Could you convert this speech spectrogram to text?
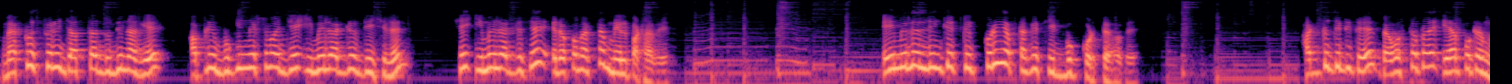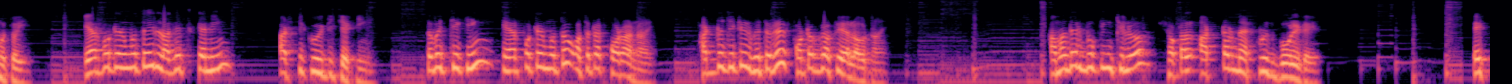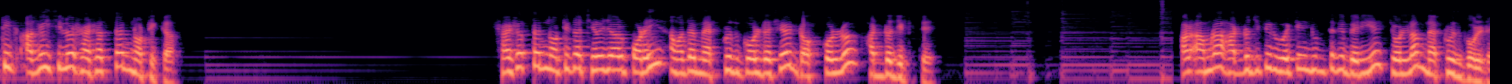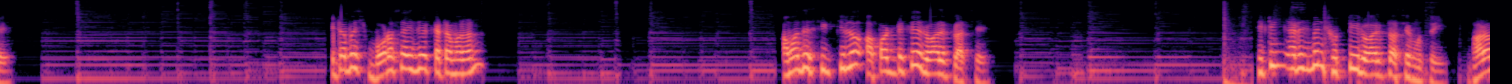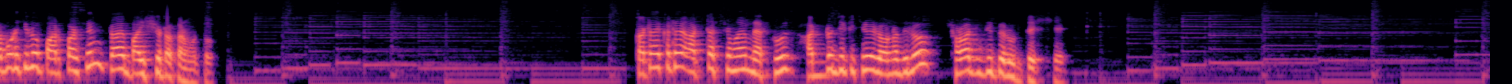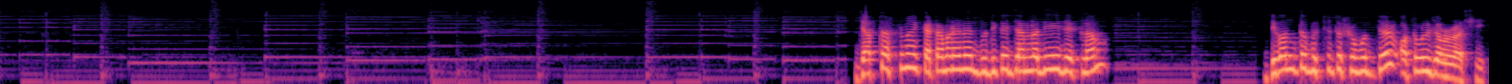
ম্যাক্রোস ফেরি যাত্রার দুদিন আগে আপনি বুকিংয়ের সময় যে ইমেল অ্যাড্রেস দিয়েছিলেন, সেই ইমেল অ্যাড্রেসে এরকম একটা মেল পাঠাবে। এই মেলের লিঙ্কে ক্লিক করেই আপনাকে সিট বুক করতে হবে। হাড্ডো জেটিতে ব্যবস্থা প্রায় এয়ারপোর্টের মতোই। এয়ারপোর্টের মতোই লাগেজ স্ক্যানিং আর সিকিউরিটি চেকিং তবে চেকিং এয়ারপোর্টের মতো অতটা করা নয়। হাড্ডো জেটির ভেতরে ফটোগ্রাফি অ্যালাউ নয়। আমাদের বুকিং ছিল সকাল আটটার ম্যাক্রুজ গোল্ডে এর ঠিক আগেই ছিল সাড়ে সাতটার নটিকা। সাড়ে সাতটার নটিকা ছেড়ে যাওয়ার পরেই আমাদের ম্যাক্রুজ গোল্ড এসে ডক করল হাড্ডো জিটিতে আর আমরা হাড্ডো জিটির ওয়েটিং রুম থেকে বেরিয়ে চললাম ম্যাক্রুজ গোল্ডে। এটা বেশ বড় সাইজের ক্যাটামারান। আমাদের সিট ছিল আপার ডেকে রয়্যাল ক্লাসে সিটিং অ্যারেঞ্জমেন্ট সত্যিই রয়্যাল ক্লাসের মতোই। ভাড়া পড়েছিল পার পার্সন প্রায় বাইশশো টাকার মতো। কাটায় কাটায় আটটার সময় ম্যাক্রুজ হাড্ডো জেটি ছেড়ে রওনা দিল স্বরাজ দ্বীপের উদ্দেশ্যে। যাত্রার সময় ক্যাটামারানের দুদিকের জানলা দিয়েই দেখলাম দিগন্ত বিস্তৃত সমুদ্রের অতল জলরাশি।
